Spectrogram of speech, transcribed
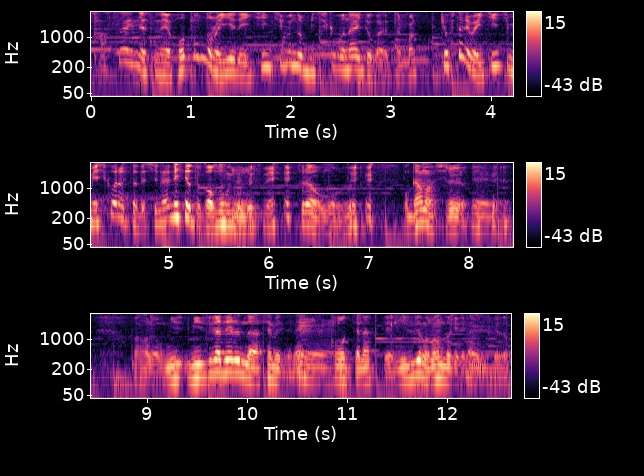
さすがにですねほとんどの家で1日分の備蓄もないとかですね、まあ、極端には1日飯食わなくたって死なねえよとか思うんでですね、それは思う。もう我慢しろよって、ええ。まあ、あのみ水が出るんならせめてね、ええ。凍ってなくて水でも飲んどけって感じですけど、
